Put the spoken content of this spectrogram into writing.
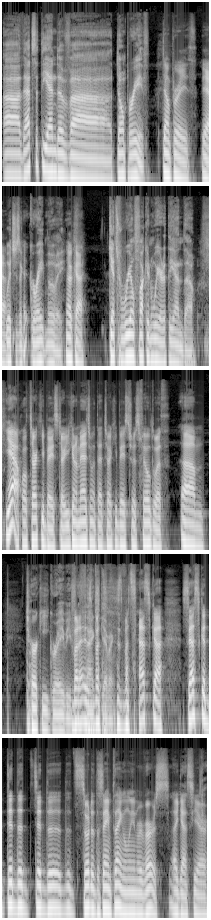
uh, that's at the end of uh, Don't Breathe, Don't breathe. Yeah. which is a great movie. okay. Gets real fucking weird at the end, though. Yeah. Well, turkey baster. You can imagine what that turkey baster is filled with. Um, Turkey gravy for but it's- but, Thanksgiving. but Seska, Seska did the did the, the sort of the same thing, only in reverse, I guess. Here.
